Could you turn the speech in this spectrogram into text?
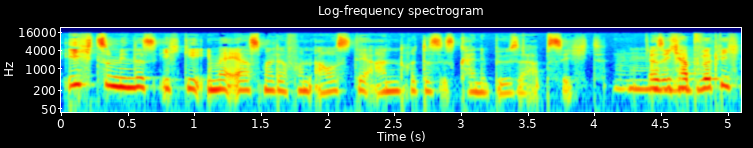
ich zumindest, ich gehe immer erstmal davon aus, der andere, das ist keine böse Absicht. Mhm. Also ich habe wirklich,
